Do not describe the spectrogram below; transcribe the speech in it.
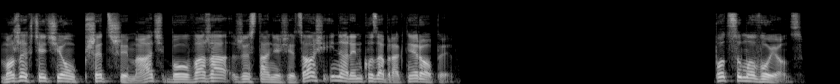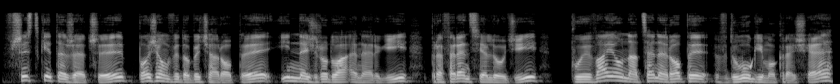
Może chcieć ją przetrzymać, bo uważa, że stanie się coś i na rynku zabraknie ropy. Podsumowując, wszystkie te rzeczy, poziom wydobycia ropy, inne źródła energii, preferencje ludzi, wpływają na cenę ropy w długim okresie,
